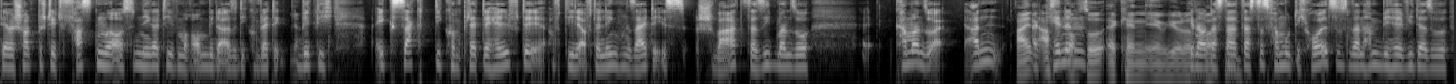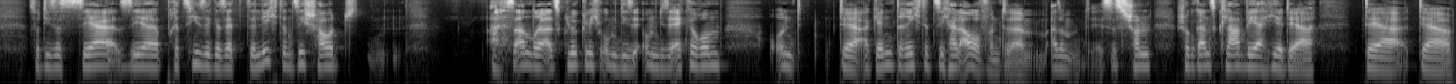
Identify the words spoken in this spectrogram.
der Shot besteht fast nur aus negativem Raum wieder. Also die komplette, wirklich exakt die komplette Hälfte auf, die, auf der linken Seite ist schwarz. Da sieht man so, kann man so an Ein Ast erkennen. noch so erkennen irgendwie oder Genau, sowas, dass, da, ne? dass das vermutlich Holz ist und dann haben wir hier wieder so, so dieses sehr, sehr präzise gesetzte Licht und sie schaut alles andere als glücklich um diese, um diese Ecke rum und der Agent richtet sich halt auf und ähm, also es ist schon, schon ganz klar, wer hier der, der, der,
